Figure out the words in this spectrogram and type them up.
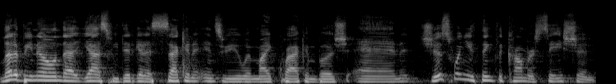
let it be known that, yes, we did get a second interview with Mike Quackenbush. And just when you think the conversation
